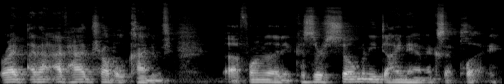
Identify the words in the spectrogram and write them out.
or I've I've, I've had trouble kind of uh, formulating because there's so many dynamics at play,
